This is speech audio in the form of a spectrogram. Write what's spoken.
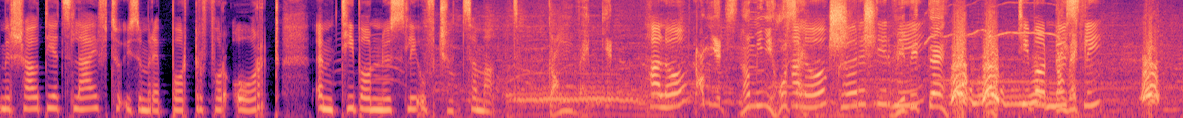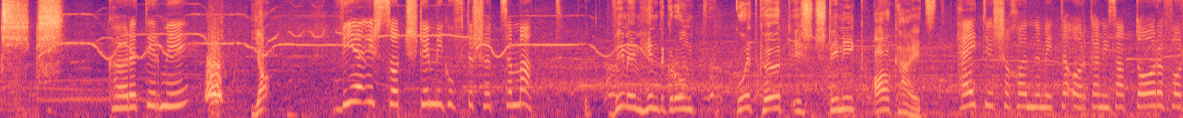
Wir schauen jetzt live zu unserem Reporter vor Ort, ähm Tibor Nüssli, auf die Schützenmatte. Gang weg! jetzt. Hallo? Komm jetzt, nimm meine Hose! Hallo, hört ihr Wie mich? bitte? Tibor. Nüssli? Hört ihr mich? Ja, Wie ist so die Stimmung auf der Schützenmatte? wie man im Hintergrund gut hört, ist die Stimmung angeheizt. Habt ihr schon mit den Organisatoren vor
